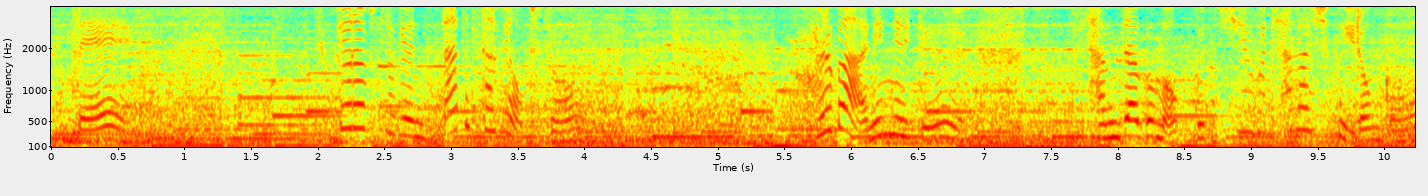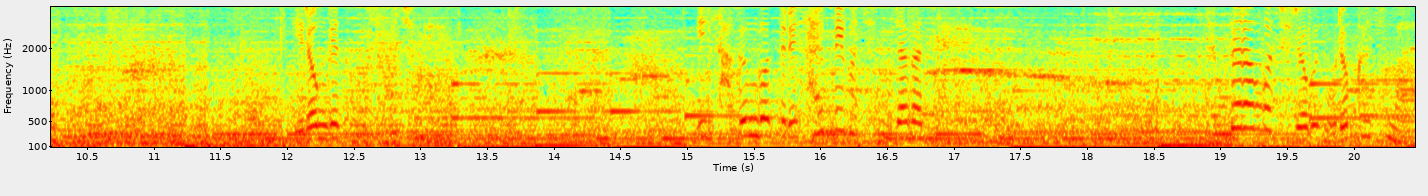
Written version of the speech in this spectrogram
근데 특별함 속엔 따뜻함이 없어. 별거 아닌 일들 잠자고 먹고 치우고 차 마시고 이런 거 이런 게 너무 소중해 이 작은 것들이 삶이고 진짜 같아. 특별한 거 주려고 노력하지 마.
